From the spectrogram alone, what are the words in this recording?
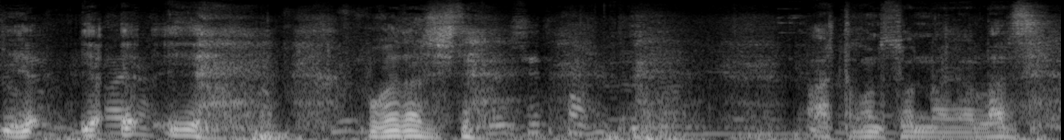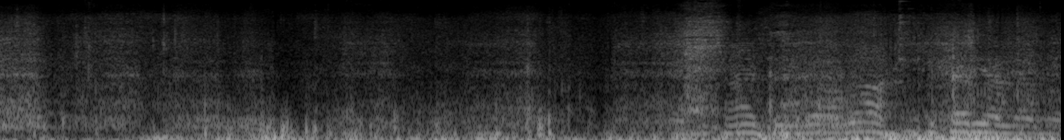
Ya- ya- ya- bu kadar işte. Artık onu sonuna ayarlarız. Aman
